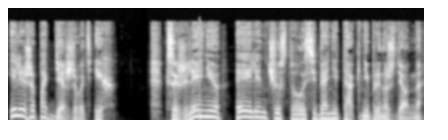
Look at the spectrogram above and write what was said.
или же поддерживать их. К сожалению, Эйлин чувствовала себя не так непринужденно,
